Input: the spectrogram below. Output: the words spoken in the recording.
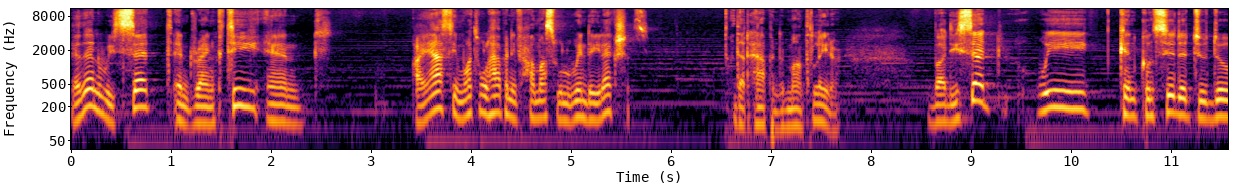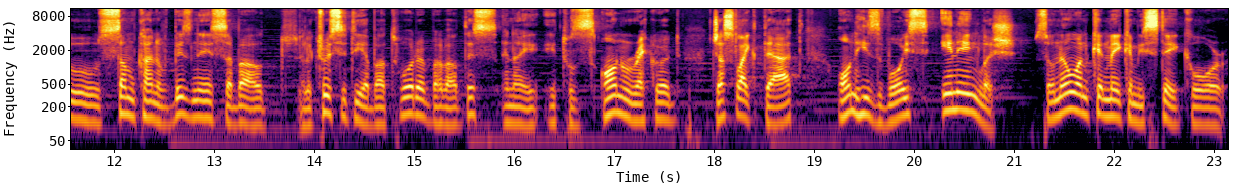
And then we sat and drank tea, and I asked him what will happen if Hamas will win the elections. That happened a month later. But he said, we can consider to do some kind of business about electricity, about water, about this. And I, it was on record, just like that, on his voice in English. So no one can make a mistake or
